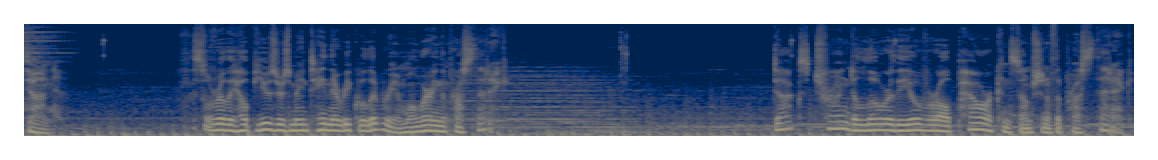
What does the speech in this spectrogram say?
Done. This will really help users maintain their equilibrium while wearing the prosthetic. Doc's trying to lower the overall power consumption of the prosthetic.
